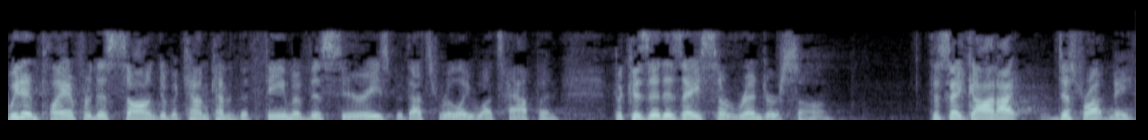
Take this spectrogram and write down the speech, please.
We didn't plan for this song to become kind of the theme of this series, but that's really what's happened because it is a surrender song to say, God, I disrupt me.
